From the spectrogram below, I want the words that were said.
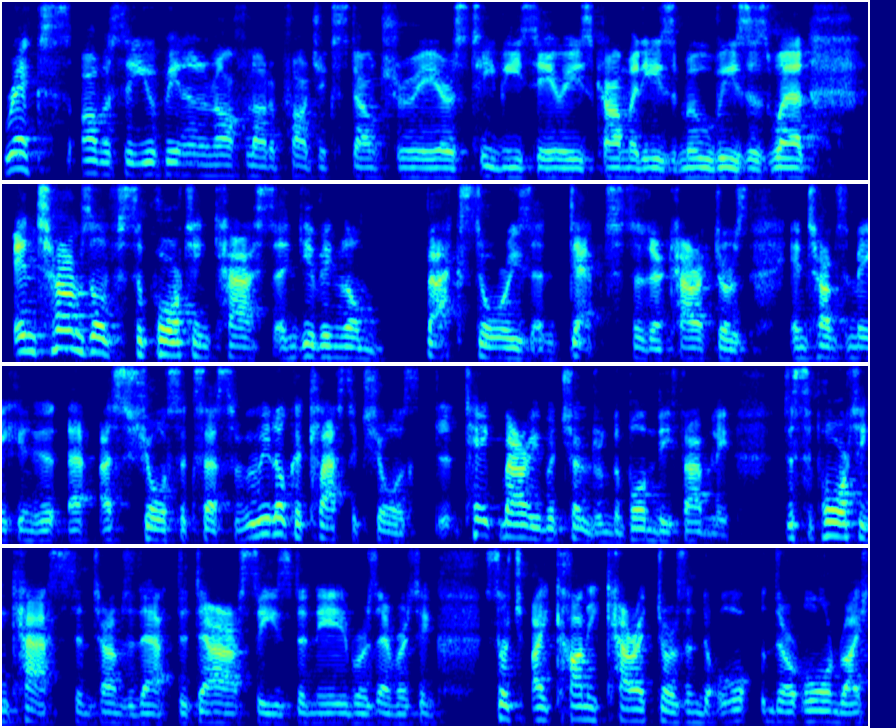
Rex, obviously, you've been in an awful lot of projects down through years, TV series, comedies, movies as well. In terms of supporting cast and giving them backstories and depth to their characters in terms of making a, a, show successful. We look at classic shows. Take Married with Children, the Bundy family, the supporting cast in terms of that, the Darcys, the neighbours, everything. Such iconic characters in, the, in their own right.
